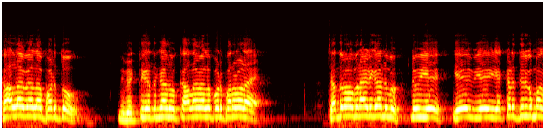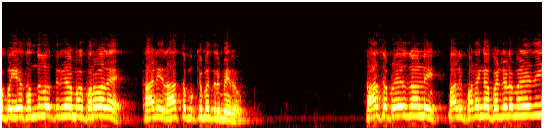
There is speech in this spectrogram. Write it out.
కాళ్ళ వేళ పడుతూ నీ వ్యక్తిగతంగా నువ్వు కాళ్ళ వేళ పడు పర్వాలే. చంద్రబాబు నాయుడు గారు నువ్వు నువ్వు ఏ ఏ ఏ ఎక్కడ తిరుగు మాకు ఏ సందులో తిరిగినా మాకు పర్వాలే. కానీ రాష్ట్ర ముఖ్యమంత్రి మీరు. రాష్ట్ర ప్రయోజనాల్ని వాళ్ళకి పడంగా పెట్టడం అనేది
